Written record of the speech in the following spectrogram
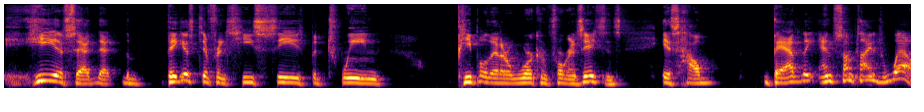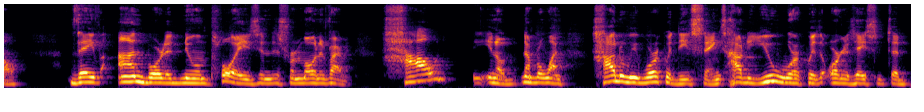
he has said that the biggest difference he sees between people that are working for organizations is how badly and sometimes well they've onboarded new employees in this remote environment. How you know, number one, how do we work with these things? How do you work with organizations to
